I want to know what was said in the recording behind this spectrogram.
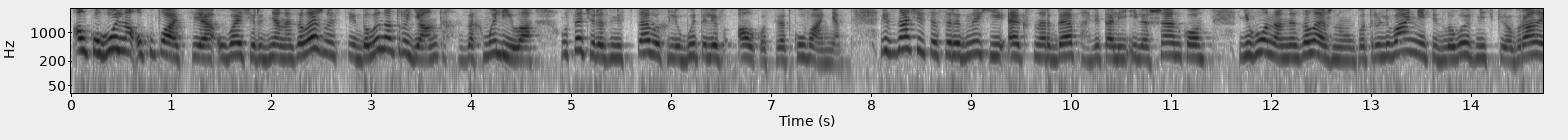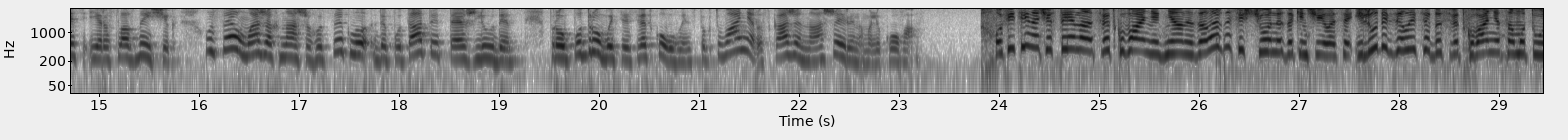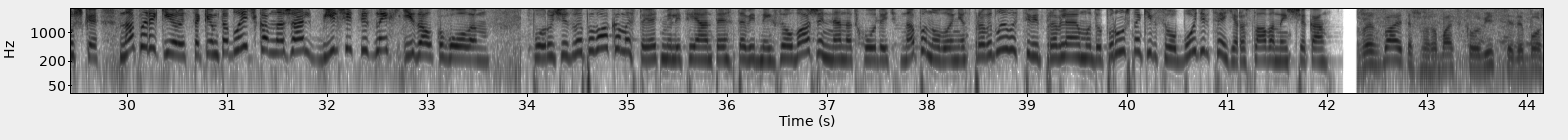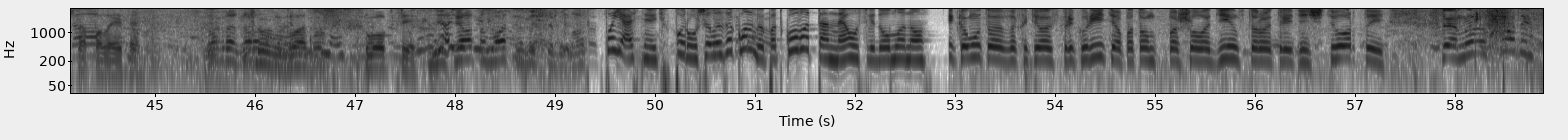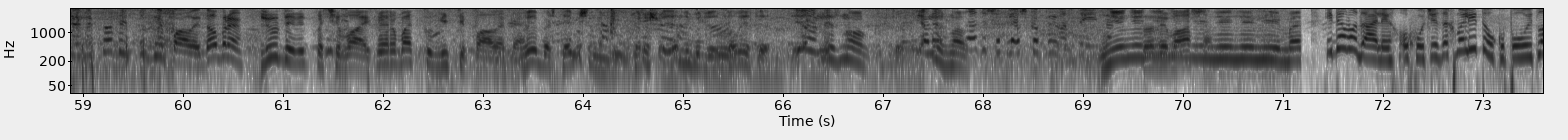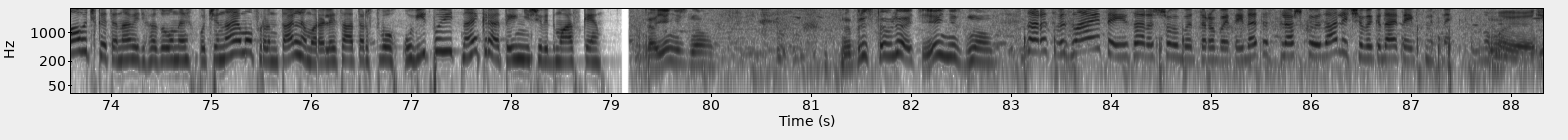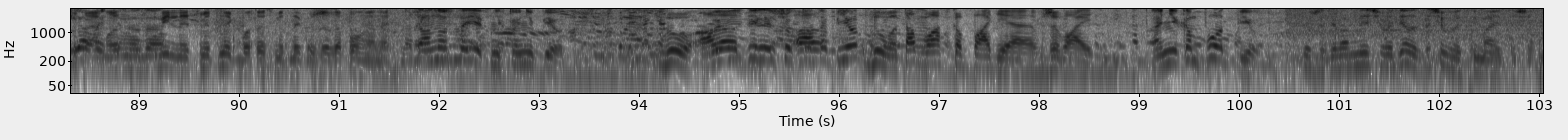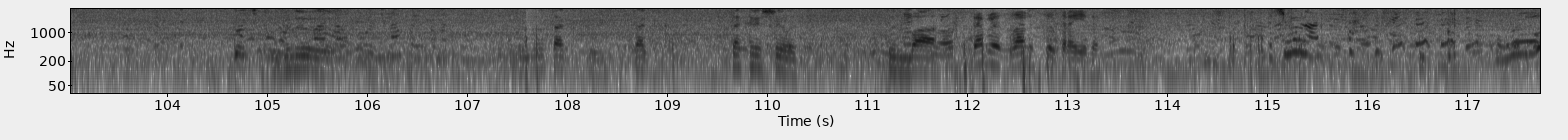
Алкогольна окупація у вечір Дня Незалежності долина Троянд захмеліла. Усе через місцевих любителів алкосвяткування. Відзначився серед них і екс-нардеп Віталій Іляшенко. Його на незалежному патрулюванні підловив міський обранець Ярослав Нищик. Усе у межах нашого циклу Депутати теж люди. Про подробиці святкового інспектування розкаже наша Ірина Малюкова. Офіційна частина святкування Дня Незалежності щойно закінчилася, і люди взялися до святкування самотужки. Наперекір ось таким табличкам, на жаль, більшість із них із алкоголем. Поруч із випиваками стоять міліціянти, та від них зауважень не надходить. На поновлення справедливості відправляємо до порушників свободівця Ярослава Нищика. Ви знаєте, що в громадському місці не можна палити. Добре, зараз Ну, у вас хлопці. зі святом вас вибачте, будь ласка. Пояснюють, порушили закон випадково та неусвідомлено. И Кому-то захотелось прикурить, а потом пошел один, второй, третий, четвертый. Все, ми розходимося, ніхто більше тут не палить, добре? Люди відпочивають, ви в громадському місці палите. Вибачте, я більше не буду. Хорошо, я не буду палити. Я не знав. Я не знав. що пляшка пива стоїть. Ні, ні, То ні, не ні, ваша? ні, ні, ні, ні. Йдемо далі. Охочі захмеліти окуповують лавочки та навіть газони. Починаємо фронтальне моралізаторство. У відповідь найкреативніші відмазки. А я не знал. Вы представляете, я и не знал. Зараз ви знаєте, і зараз що ви будете робити? Йдете з пляшкою далі чи ви кидаєте її в смітник? Ну, ми шукаємо викину, да. вільний смітник, бо той смітник вже заповнений. Оно стоит, никто не пьет. Ну, але Вы видели, что кто-то пьет, ну, там у вас компанія вживає. они компот пьют. Слушайте, вам нечего делать, зачем вы снимаете сейчас? Ну так, так, так решилась судьба. З Днем Незалежності України. Почему нас?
